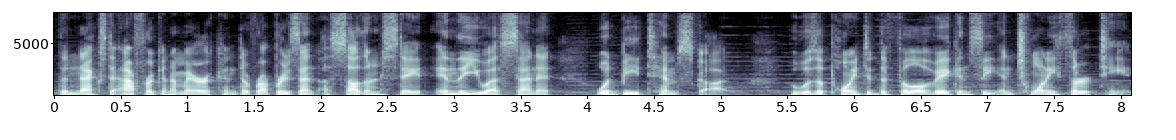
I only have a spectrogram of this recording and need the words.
the next African American to represent a Southern state in the U.S. Senate would be Tim Scott, who was appointed to fill a vacancy in 2013,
